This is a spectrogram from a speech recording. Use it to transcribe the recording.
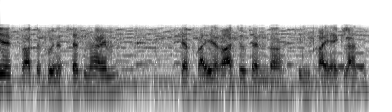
Hier ist Radio Grünes Fessenheim, der freie Radiosender im Dreieckland.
